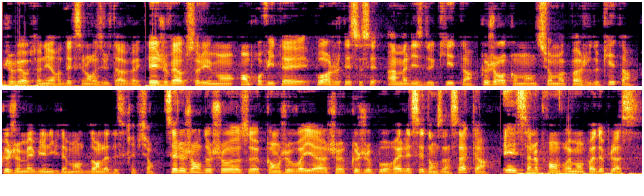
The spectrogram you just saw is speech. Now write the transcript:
je vais obtenir d'excellents résultats avec. Et je vais absolument en profiter pour ajouter ceci à ma liste de kits que je recommande sur ma page de kits que je mets bien évidemment dans la description. C'est le genre de choses quand je voyage que je pourrais laisser dans un sac et ça ne prend vraiment pas de place.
